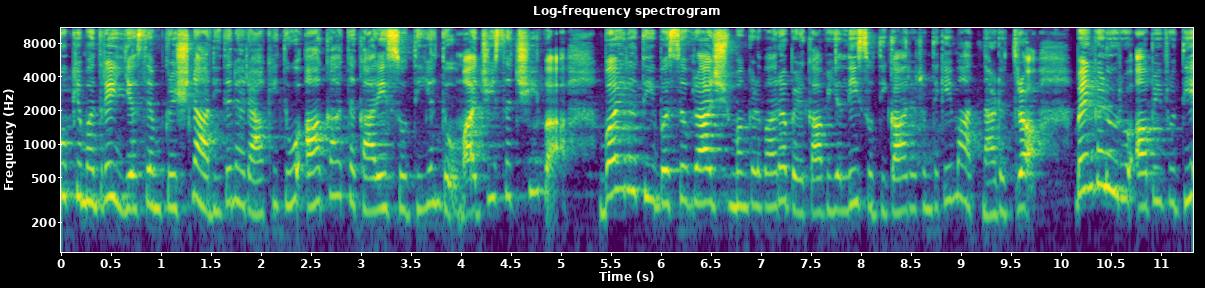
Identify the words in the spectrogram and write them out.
ಮುಖ್ಯಮಂತ್ರಿ ಎಸ್ಎಂ ಕೃಷ್ಣ ನಿಧನರಾಗಿದ್ದು ಆಘಾತಕಾರಿ ಸುದ್ದಿ ಎಂದು ಮಾಜಿ ಸಚಿವ ಬೈರತಿ ಬಸವರಾಜ್ ಮಂಗಳವಾರ ಬೆಳಗಾವಿಯಲ್ಲಿ ಸುದ್ದಿಗಾರರೊಂದಿಗೆ ಮಾತನಾಡಿದ್ರು. ಬೆಂಗಳೂರು ಅಭಿವೃದ್ಧಿ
